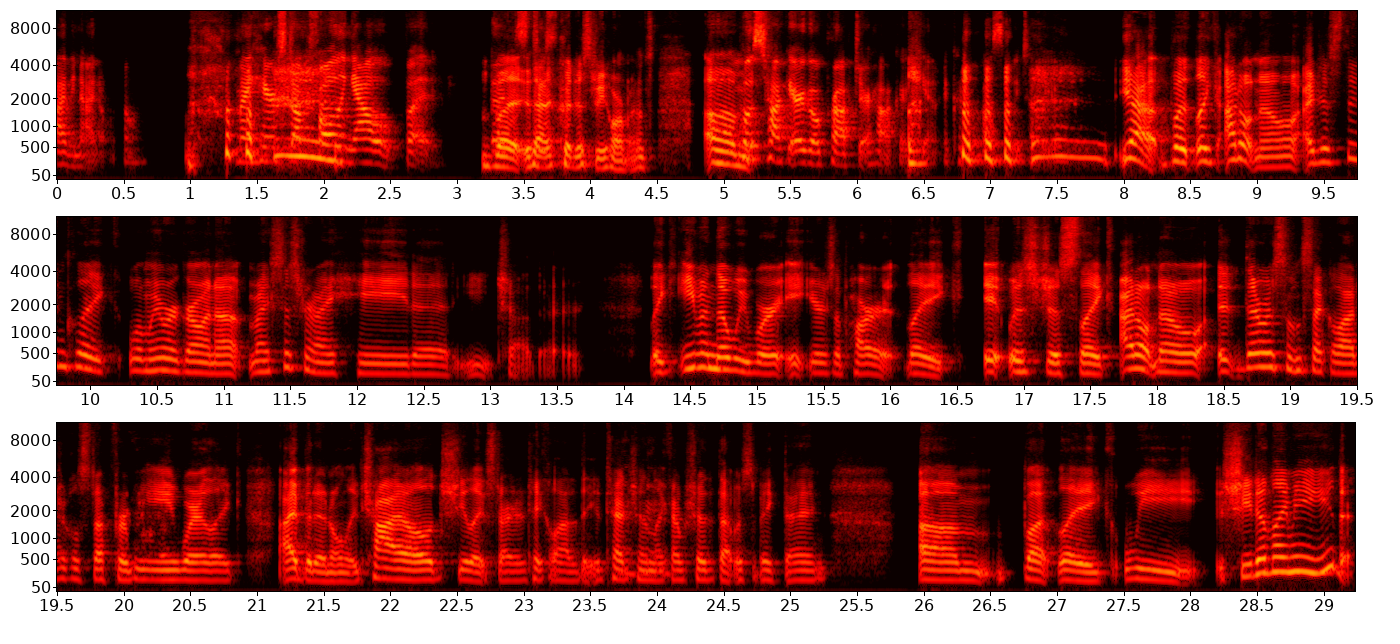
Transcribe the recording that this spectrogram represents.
I mean I don't know. My hair stopped falling out, but But that just- could just be hormones. Um post hoc ergo propter hoc. I can't. I couldn't possibly tell you. Yeah, but like I don't know. I just think like when we were growing up, my sister and I hated each other. Like even though we were eight years apart like it was just like i don't know it, there was some psychological stuff for me where like i've been an only child she like started to take a lot of the attention Mhm. like i'm sure that that was a big thing. Um but like we she didn't like me either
